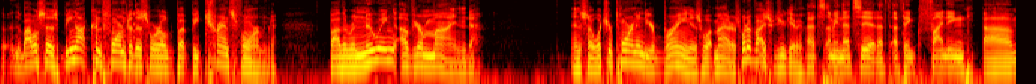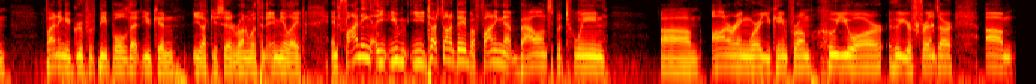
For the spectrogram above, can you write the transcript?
The Bible says, "Be not conformed to this world, but be transformed by the renewing of your mind." And so, what you're pouring into your brain is what matters. What advice would you give him? That's, I mean, that's it. I, th- I think finding, um, finding a group of people that you can, like you said, run with and emulate, and finding you, you touched on it, Dave, but finding that balance between um, honoring where you came from, who you are, who your friends are. Um,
